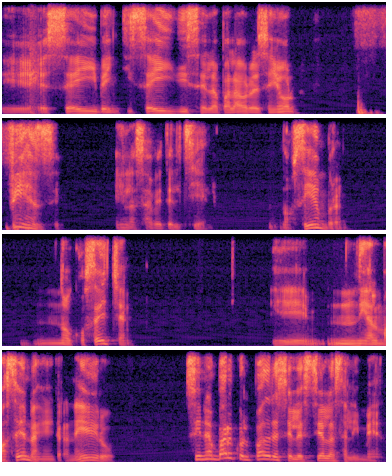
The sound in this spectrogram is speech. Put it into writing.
eh, 6, 26, dice la palabra del Señor, fíjense en las aves del cielo, no siembran, no cosechan, eh, ni almacenan en granero. Sin embargo, el Padre Celestial las alimenta.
